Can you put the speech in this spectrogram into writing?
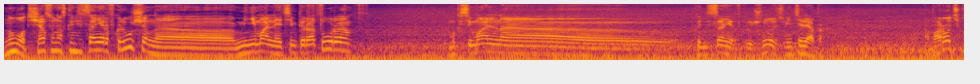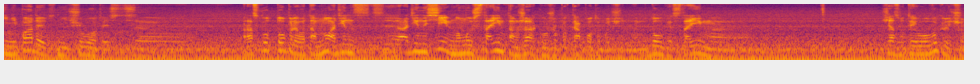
Ну вот, сейчас у нас кондиционер включен, э, минимальная температура, максимально э, кондиционер включен, ну, то есть вентилятор. Оборотики не падают, ничего, то есть э, расход топлива там, ну, 1,7, но мы же стоим, там жарко уже под капотом очень, долго стоим. Сейчас вот я его выключу.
